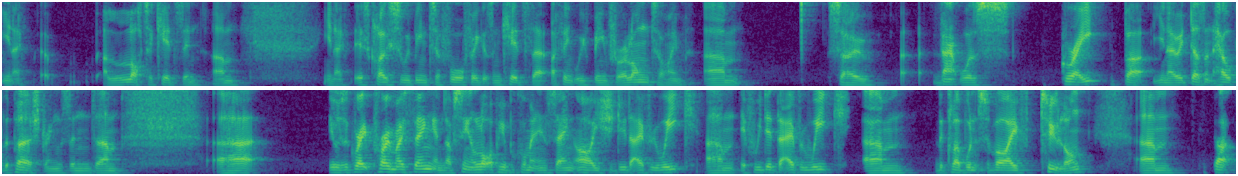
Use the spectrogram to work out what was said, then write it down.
you know, a, a, lot of kids in. Um, you know, it's closer we've been to four figures and kids that I think we've been for a long time. Um, so uh, that was great, but you know, it doesn't help the purse strings. And um, uh, it was a great promo thing, and I've seen a lot of people commenting saying, "Oh, you should do that every week." Um, if we did that every week, um, the club wouldn't survive too long. Um, but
